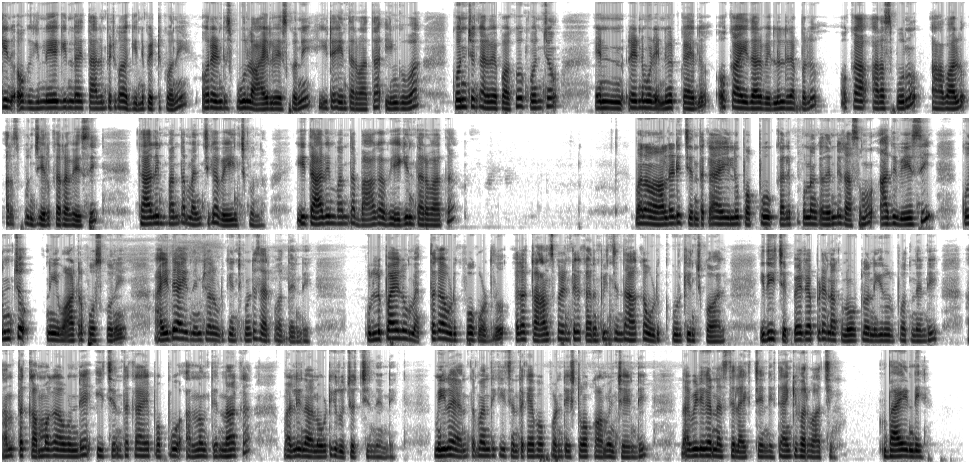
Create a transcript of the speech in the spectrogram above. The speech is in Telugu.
గిన్నె ఒక గిన్నె ఏ గిన్నెలో తాలింపు పెట్టుకొని ఆ గిన్నె పెట్టుకొని ఒక రెండు స్పూన్లు ఆయిల్ వేసుకొని హీట్ అయిన తర్వాత ఇంగువ కొంచెం కరివేపాకు కొంచెం ఎన్ రెండు మూడు ఎండుమిరపకాయలు ఒక ఐదారు వెల్లుల్లి రెబ్బలు ఒక అర స్పూను ఆవాలు అర స్పూన్ జీలకర్ర వేసి తాలింపు అంతా మంచిగా వేయించుకుందాం. ఈ తాలింపు అంతా బాగా వేగిన తర్వాత మనం ఆల్రెడీ చింతకాయలు పప్పు కలుపుకున్నాం కదండి రసము అది వేసి కొంచెం నీ వాటర్ పోసుకొని ఐదే ఐదు నిమిషాలు ఉడికించుకుంటే సరిపోద్దండి. ఉల్లిపాయలు మెత్తగా ఉడికిపోకూడదు. ఇలా ట్రాన్స్పరెంట్గా కనిపించిన దాకా ఉడికి ఉడికించుకోవాలి. ఇది చెప్పేటప్పుడే నాకు నోట్లో నీరు ఊరిపోతుందండి. అంత కమ్మగా ఉండే ఈ చింతకాయ పప్పు అన్నం తిన్నాక మళ్ళీ నా నోటికి రుచి వచ్చిందండి. మీలో ఎంతమందికి ఈ చింతకాయ పప్పు అంటే ఇష్టమో కామెంట్ చేయండి. నా వీడియో కానీ నచ్చితే లైక్ చేయండి. Thank you for watching. Bye అండి.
